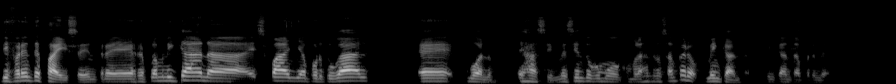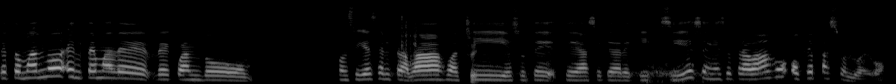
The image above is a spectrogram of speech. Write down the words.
diferentes países, entre República Dominicana, España, Portugal. Eh, bueno, es así, me siento como, como Alejandro Sanz, pero me encanta, me encanta aprender. Retomando el tema de, de cuando consigues el trabajo aquí, sí. eso te, te, hace quedar aquí. ¿Sigues en ese trabajo o qué pasó luego?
